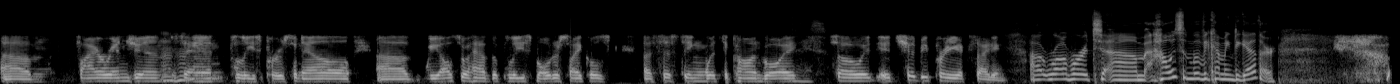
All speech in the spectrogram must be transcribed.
um, fire engines mm-hmm. and police personnel. Uh, we also have the police motorcycles assisting with the convoy. Nice. So it, it, should be pretty exciting. Uh, Robert, um, how is the movie coming together?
